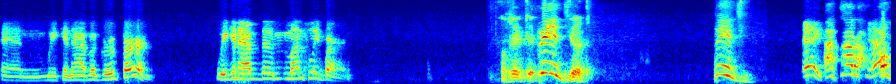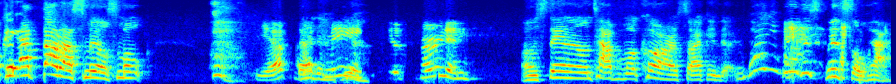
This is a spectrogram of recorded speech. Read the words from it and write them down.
and we can have a group burn. We can have the monthly burn. Okay, good, Benji! good. Benji, Hey, I thought I, Yeah. okay, I thought I smelled smoke. yep, that's me. Yeah. Just burning. I'm standing on top of my car so I can. Why you building this fence so high?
